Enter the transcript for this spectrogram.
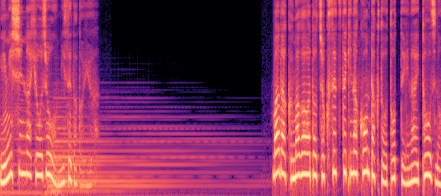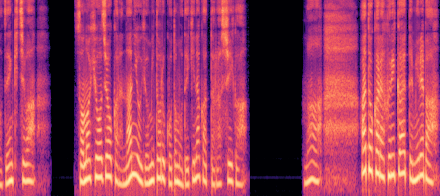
意味深な表情を見せたという。まだ熊川と直接的なコンタクトを取っていない当時の善吉はその表情から何を読み取ることもできなかったらしいが、まあ、後から振り返ってみれば、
